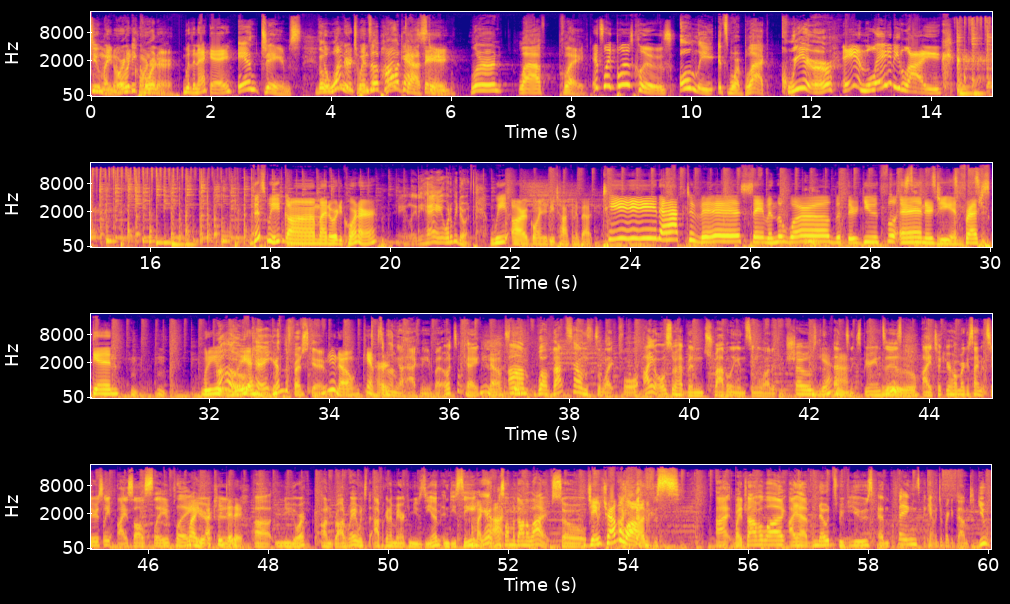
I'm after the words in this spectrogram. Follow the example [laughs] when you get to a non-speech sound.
to Minority Corner. with Aneka. And James, the, The Wonder, Wonder Twins, Twins of of podcasting. podcasting. Learn, laugh, play. It's like Blue's Clues Only it's more black, queer. and ladylike. This week on Minority Corner, Hey, lady. Hey, what are we doing? We are going to be talking about teen activists saving the world with their youthful energy and fresh skin. What do you? Oh, do you- okay. And the fresh skin. You know, can't hurt. Some of them got acne, but oh, it's okay. You know, still- Um, well, that sounds delightful. I also have been traveling and seeing a lot of different shows and Yeah. events and experiences. Ooh. I took your homework assignment seriously. I saw a slave play. Wow, you actually in, did it. Uh, New York on Broadway. I went to the African American Museum in DC. Oh my and I saw Madonna live. So James I Travelog. I, my travel log. I have notes, reviews, and things. I can't wait to break it down to you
